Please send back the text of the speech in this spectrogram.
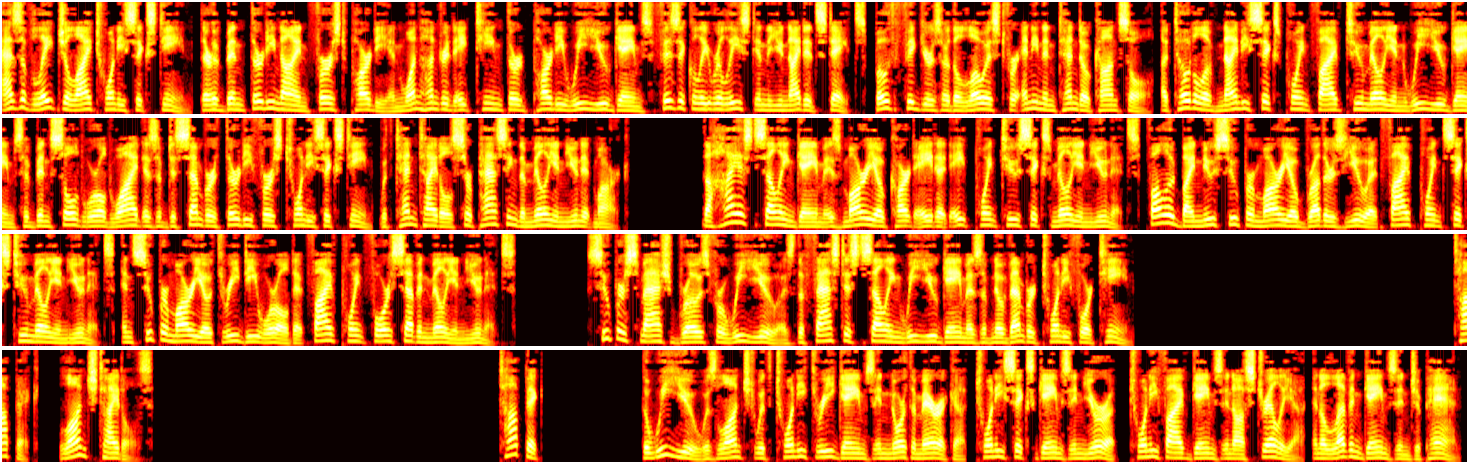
As of late July 2016, there have been 39 first-party and 118 third-party Wii U games physically released in the United States. Both figures are the lowest for any Nintendo console. A total of 96.52 million Wii U games have been sold worldwide as of December 31, 2016, with 10 titles surpassing the million unit mark. The highest-selling game is Mario Kart 8 at 8.26 million units, followed by New Super Mario Bros. U at 5.62 million units, and Super Mario 3D World at 5.47 million units. Super Smash Bros. for Wii U is the fastest-selling Wii U game as of November 2014. Launch titles the Wii U was launched with 23 games in North America, 26 games in Europe, 25 games in Australia, and 11 games in Japan.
